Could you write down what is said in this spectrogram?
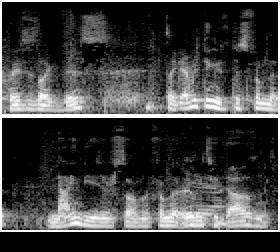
Places like this, it's like everything is just from the 90s or something, from the early Yeah. 2000s.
